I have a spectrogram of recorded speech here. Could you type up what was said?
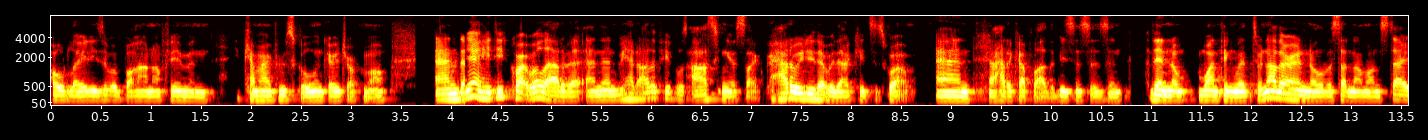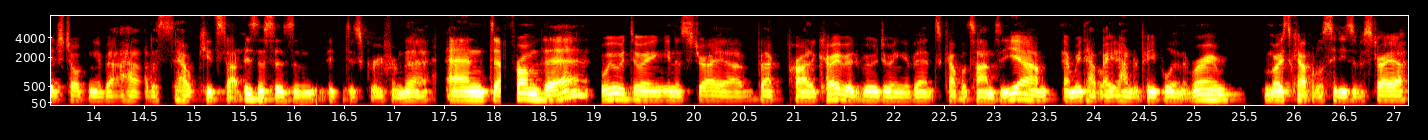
old ladies that were buying off him and he'd come home from school and go drop them off. And yeah, he did quite well out of it. And then we had other people asking us, like, how do we do that with our kids as well? And I had a couple other businesses. And then one thing led to another. And all of a sudden, I'm on stage talking about how to help kids start businesses. And it just grew from there. And uh, from there, we were doing in Australia back prior to COVID, we were doing events a couple of times a year. And we'd have 800 people in the room most capital cities of Australia.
